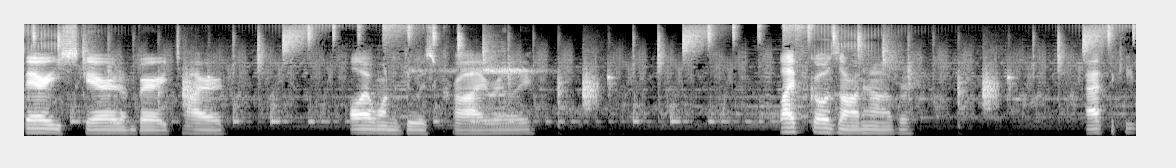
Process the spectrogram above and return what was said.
Very scared, I'm very tired. All I want to do is cry, really. Life goes on, however. I have to keep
